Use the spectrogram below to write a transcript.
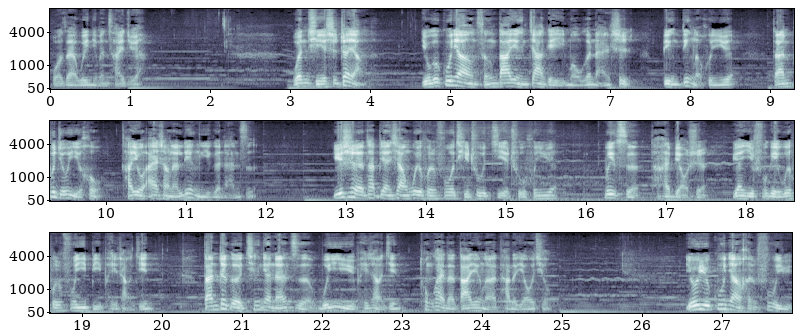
我再为你们裁决。问题是这样的：有个姑娘曾答应嫁给某个男士，并订了婚约，但不久以后，她又爱上了另一个男子，于是她便向未婚夫提出解除婚约。为此，她还表示愿意付给未婚夫一笔赔偿金，但这个青年男子无异于赔偿金，痛快地答应了她的要求。由于姑娘很富裕，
